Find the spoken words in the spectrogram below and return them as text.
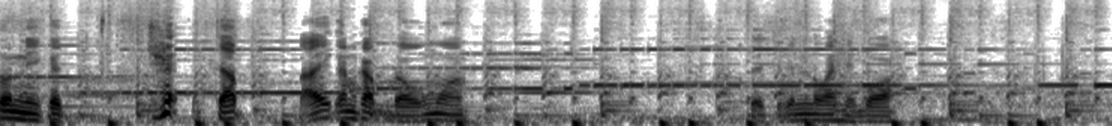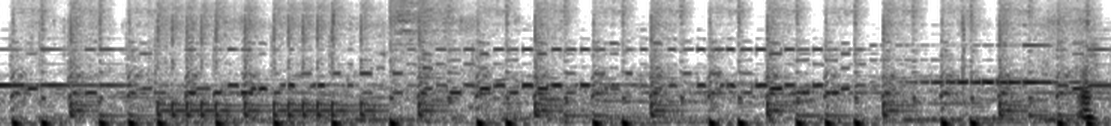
ต้นนี้ก็จับไดกันครับดอกม่วงแต่จะเป็นหน่วยเห็นบอ ไป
